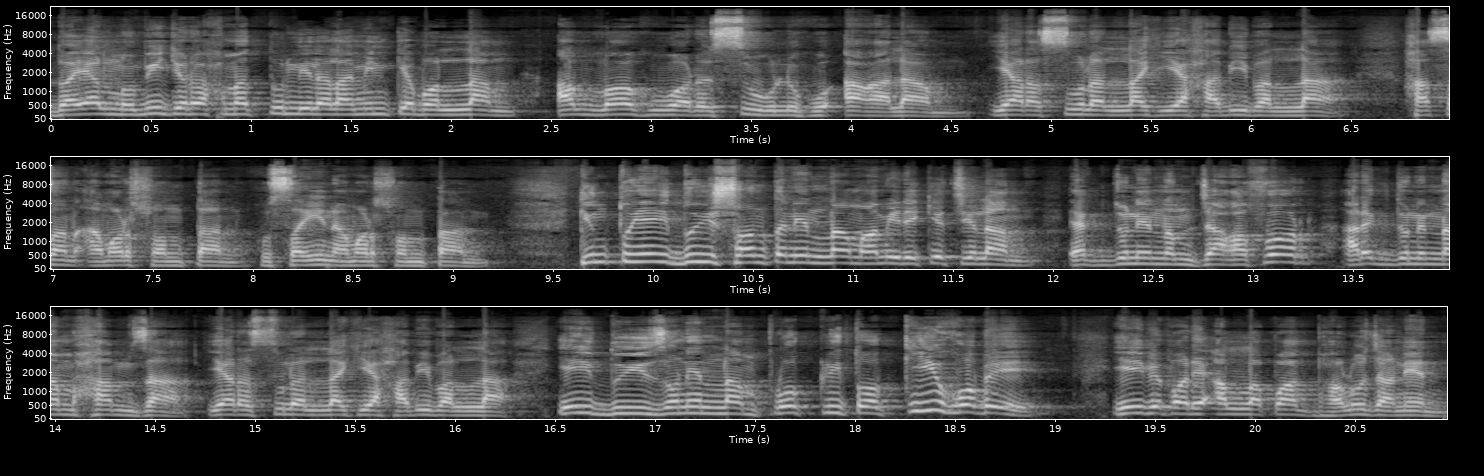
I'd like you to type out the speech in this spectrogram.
দয়াল নবীজ রহমাতুল্লিল আলমিনকে বললাম, আল্লাহু রসুল হু আলাম। ইয়া রসুল আল্লাহ ইয়া হাবিব আল্লাহ হাসান আমার সন্তান, হুসাইন আমার সন্তান। কিন্তু এই দুই সন্তানের নাম আমি রেখেছিলাম। একজনের নাম জাফর, আরেকজনের নাম হামজা। ইয়া রসুল আল্লাহ ইয়া হাবিব আল্লাহ এই দুইজনের নাম প্রকৃত কি হবে? এই ব্যাপারে আল্লাহ পাক ভালো জানেন।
